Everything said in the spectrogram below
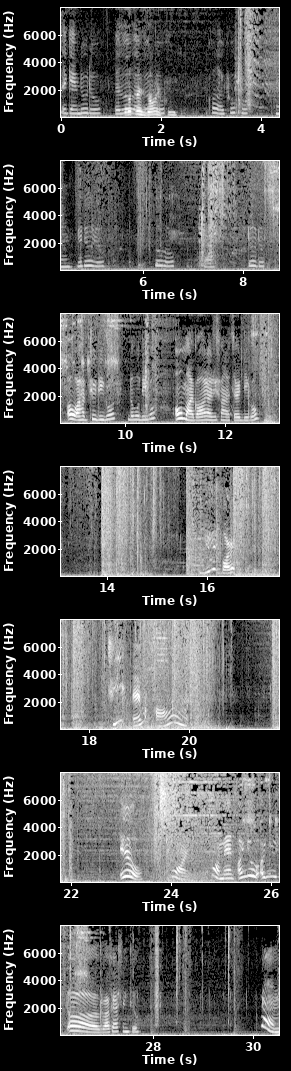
The game doo doo. It Go look through like his doo doo. please. Go like poo poo. And you doo doo. Hoo hoo. Yeah. Doo doo. Oh, I have two deagles. Double deagle. Oh my god, I just found a third deagle. You just fart? TMI. Ew. Come on. Come on, man. Aren't you, aren't you, uh, broadcasting too? Come on.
